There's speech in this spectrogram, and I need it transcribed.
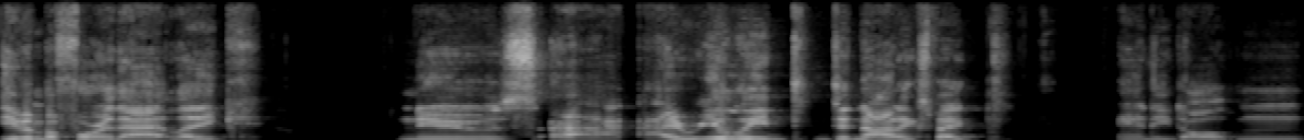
even before that, like news, I, I really d- did not expect Andy Dalton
